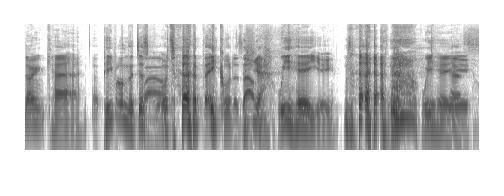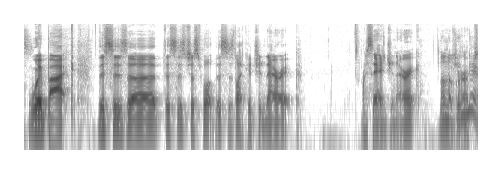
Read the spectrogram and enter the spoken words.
don't care. Uh, People on the Wow. Discord, they called us out. Yeah. We hear you. we hear Yes. you. We're back. This is uh this is just what this is like a generic. I say a generic. None of our episodes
